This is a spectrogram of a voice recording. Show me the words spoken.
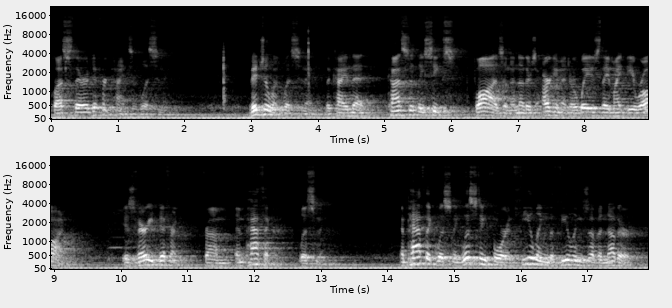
Plus, there are different kinds of listening. Vigilant listening, the kind that constantly seeks flaws in another's argument or ways they might be wrong, is very different from empathic listening. Empathic listening, listening for and feeling the feelings of another,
